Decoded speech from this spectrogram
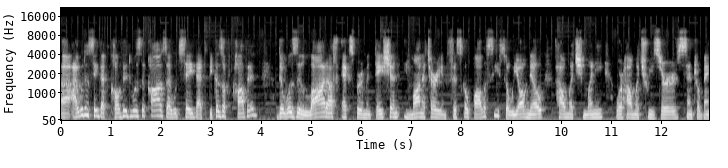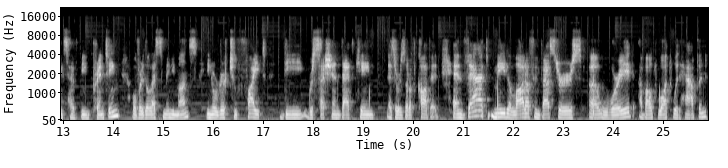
uh, I wouldn't say that COVID was the cause. I would say that because of COVID, there was a lot of experimentation in monetary and fiscal policy. So we all know how much money or how much reserves central banks have been printing over the last many months in order to fight the recession that came as a result of COVID. And that made a lot of investors uh, worried about what would happen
